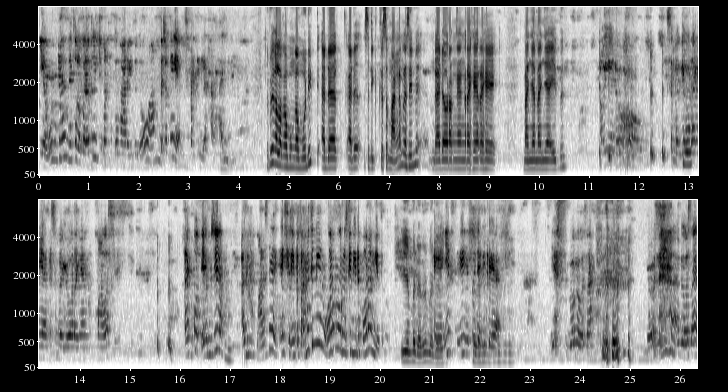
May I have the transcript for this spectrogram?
ya udah gitu lebaran tuh cuma satu hari itu doang. Besoknya ya seperti biasa lagi. Tapi kalau kamu nggak mudik ada ada sedikit kesenangan nggak sih Nek? Nggak ada orang yang rehe-rehe nanya-nanya itu? oh iya dong. Sebagai orang yang sebagai orang yang malas repot ya maksudnya aduh malasnya eh ribet amat ini orang ngurusin hidup orang gitu. Iya benar benar. kayaknya sih itu jadi kayak yes gue gak usah. Gak usah gak usah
